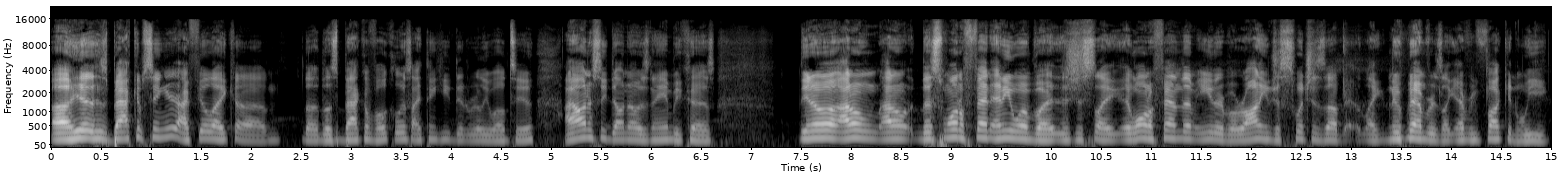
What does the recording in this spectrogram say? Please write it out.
Uh, he his backup singer. I feel like um the this backup vocalist. I think he did really well too. I honestly don't know his name because. You know, I don't, I don't. This won't offend anyone, but it's just like it won't offend them either. But Ronnie just switches up like new members like every fucking week.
